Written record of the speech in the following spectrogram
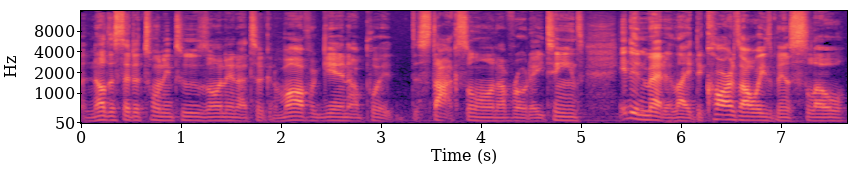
another set of 22s on it. I took them off again. I put the stocks on. I wrote 18s. It didn't matter. Like the car's always been slow.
